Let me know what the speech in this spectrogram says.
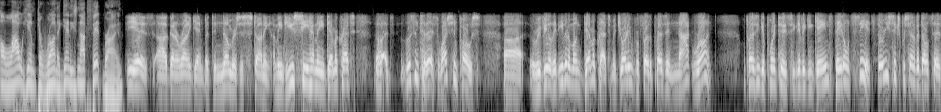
allow him to run again? He's not fit, Brian. He is uh, going to run again, but the numbers are stunning. I mean, do you see how many Democrats? Uh, listen to this: the Washington Post uh, revealed that even among Democrats, a majority would prefer the president not run. The president can point to significant gains. They don't see it. 36% of adults says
